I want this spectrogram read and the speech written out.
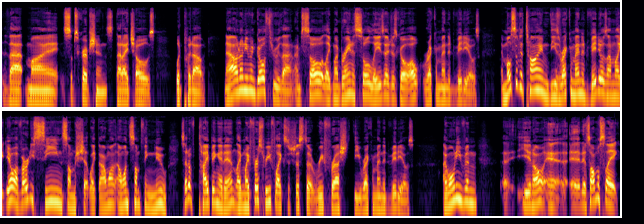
that my subscriptions that I chose would put out. Now I don't even go through that. I'm so like my brain is so lazy. I just go, oh, recommended videos. And most of the time, these recommended videos, I'm like, yo, I've already seen some shit like that. I want, I want something new. Instead of typing it in, like my first reflex is just to refresh the recommended videos. I won't even, uh, you know, and, and it's almost like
